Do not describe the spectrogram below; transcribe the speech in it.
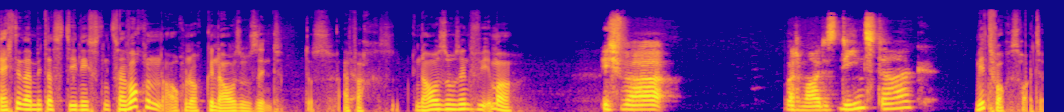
rechne damit, dass die nächsten zwei Wochen auch noch genauso sind. Das einfach genauso sind wie immer. Ich war Warte mal, heute ist Dienstag. Mittwoch ist heute.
